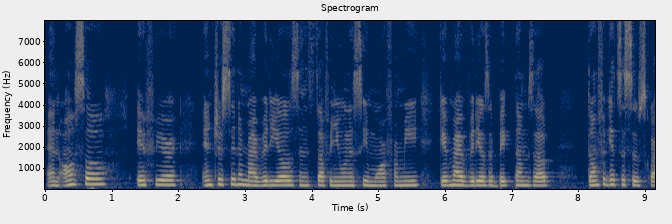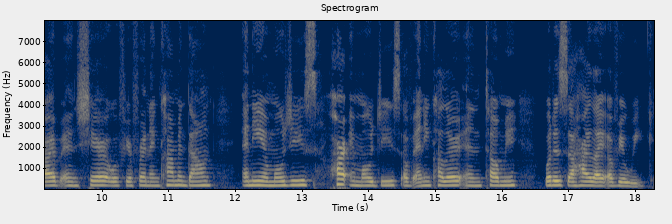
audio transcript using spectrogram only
And also, if you're interested in my videos and stuff and you want to see more from me, give my videos a big thumbs up. Don't forget to subscribe and share it with your friend and comment down any emojis, heart emojis of any color, and tell me what is the highlight of your week.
